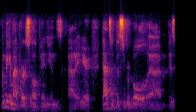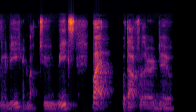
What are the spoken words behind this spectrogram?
let me get my personal opinions out of here. That's what the Super Bowl uh, is going to be in about two weeks. But without further ado,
